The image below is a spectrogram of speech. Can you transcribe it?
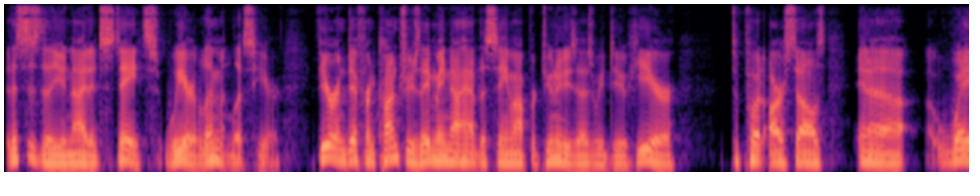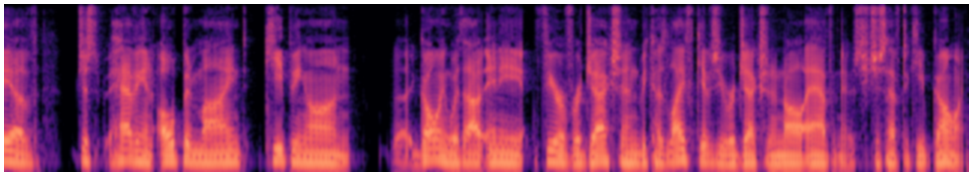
This is the United States. We are limitless here. If you're in different countries, they may not have the same opportunities as we do here to put ourselves in a way of just having an open mind, keeping on uh, going without any fear of rejection because life gives you rejection in all avenues. You just have to keep going.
